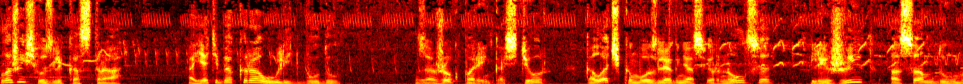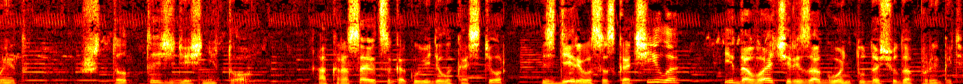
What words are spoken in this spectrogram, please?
Ложись возле костра, а я тебя караулить буду Зажег парень костер Калачиком возле огня свернулся Лежит, а сам думает Что-то здесь не то А красавица, как увидела костер С дерева соскочила И давай через огонь туда-сюда прыгать.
